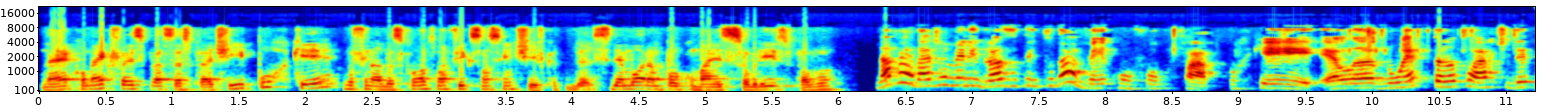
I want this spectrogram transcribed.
né? Como é que foi esse processo para ti e por que, no final das contas, uma ficção científica? Se demora um pouco mais sobre isso, por favor. Na verdade, a melindrosa tem tudo a ver com o fogo fato, porque ela não é tanto arte, de,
